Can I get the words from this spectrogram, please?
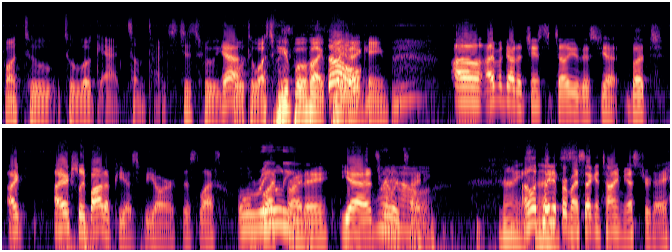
fun to to look at sometimes. It's just really Yeah. cool to watch people like play that game. Uh, I haven't got a chance to tell you this yet, but I I actually bought a PSVR this last Oh really? Black Friday. Yeah, it's really exciting. Nice. I only played it for my second time yesterday,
